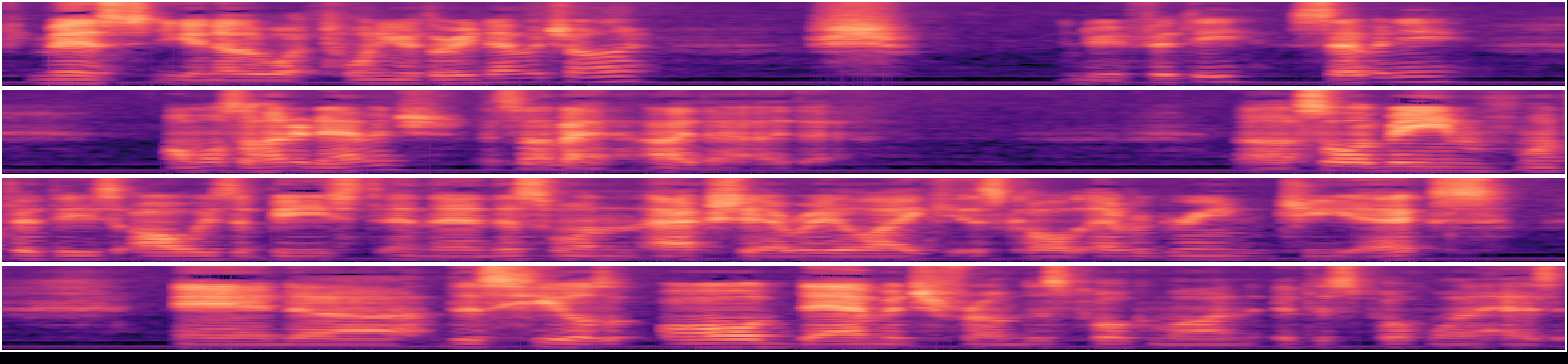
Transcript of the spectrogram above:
If you miss, you get another, what, 20 or 30 damage on there? You're doing 50, 70, almost 100 damage. That's not bad. I like that. I like that. Uh, Solar Beam 150 is always a beast, and then this one actually I really like is called Evergreen GX, and uh, this heals all damage from this Pokemon if this Pokemon has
